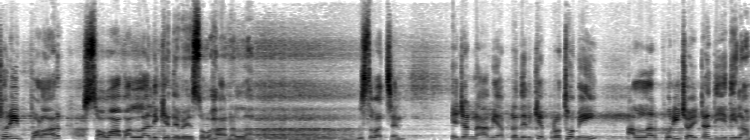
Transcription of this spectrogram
শরীফ পড়ার সওয়াব আল্লাহ লিখে দেবে সোহান আল্লাহ বুঝতে পারছেন? এজন্য আমি আপনাদেরকে প্রথমেই আল্লাহর পরিচয়টা দিয়ে দিলাম।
